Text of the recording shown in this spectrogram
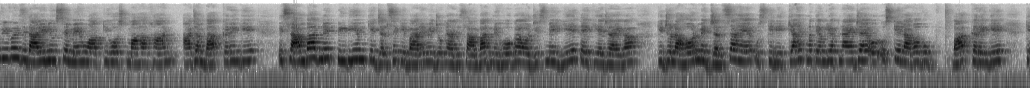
व्यूवर्स इदारे न्यूज़ से मैं हूँ आपकी होस्ट माहा खान। आज हम बात करेंगे इस्लामाबाद में पीडीएम के जलसे के बारे में जो कि आज इस्लामाबाद में होगा और जिसमें ये तय किया जाएगा कि जो लाहौर में जलसा है उसके लिए क्या हमत अमली अपनाया जाए और उसके अलावा वो बात करेंगे कि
